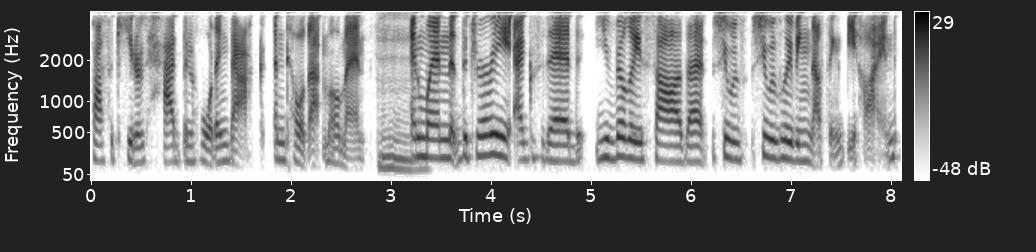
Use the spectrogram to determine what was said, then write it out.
prosecutors had been holding back until that moment. Mm. And when the jury exited, you really saw that she was she was leaving nothing behind.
